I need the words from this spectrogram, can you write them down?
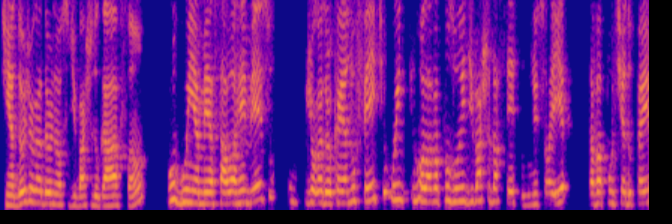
tinha dois jogadores nossos debaixo do garrafão. O Guin ameaçava o arremesso, o jogador caía no fake, o Guin enrolava pro Lune debaixo da cesta. O Lune só ia, dava a pontinha do pé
